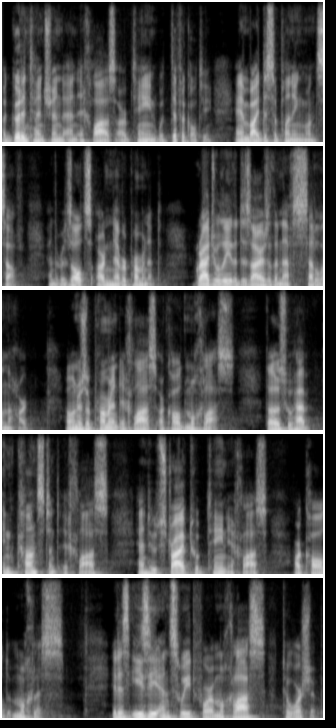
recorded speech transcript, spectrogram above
A good intention and ikhlas are obtained with difficulty and by disciplining oneself, and the results are never permanent. Gradually, the desires of the nafs settle in the heart. Owners of permanent ikhlas are called mukhlas. Those who have inconstant ikhlas and who strive to obtain ikhlas are called mukhlis. It is easy and sweet for a mukhlas to worship.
